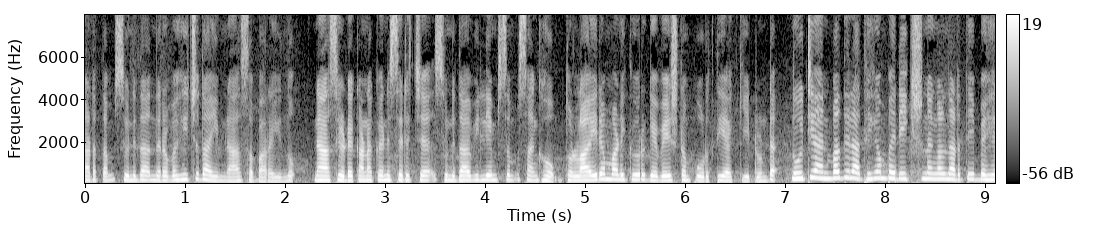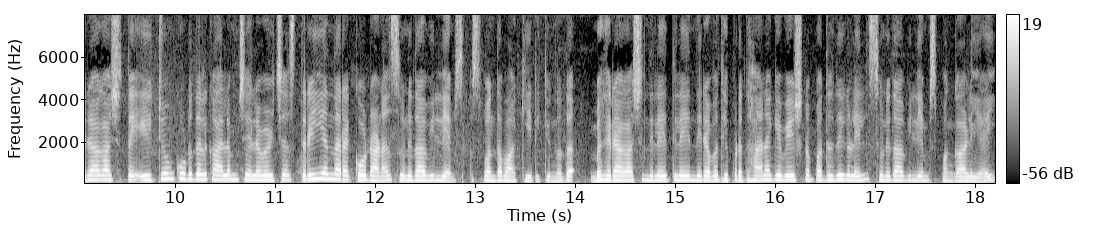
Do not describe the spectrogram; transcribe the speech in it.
നടത്തം സുനിത നിർവഹിച്ചതായും നാസ പറയുന്നു. നാസയുടെ കണക്കനുസരിച്ച് സുനിത വില്യംസും സംഘവും തൊള്ളായിരം മണിക്കൂർ ഗവേഷണം പൂർത്തിയാക്കിയിട്ടുണ്ട്. നൂറ്റി അൻപതിലധികം പരീക്ഷണങ്ങൾ നടത്തി ബഹിരാകാശത്തെ ഏറ്റവും കൂടുതൽ കാലം ചെലവഴിച്ച സ്ത്രീ എന്ന റെക്കോർഡാണ് സുനിത വില്യംസ് സ്വന്തമാക്കിയിരിക്കുന്നത് ബഹിരാകാശ നിലയത്തിലെ നിരവധി പ്രധാന ഗവേഷണ പദ്ധതികളിൽ സുനിത വില്യംസ് പങ്കാളിയായി.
